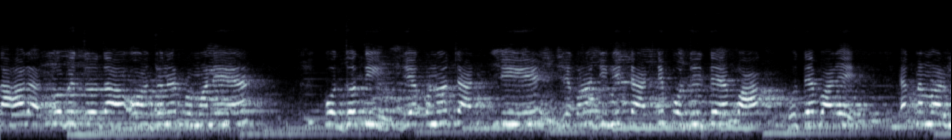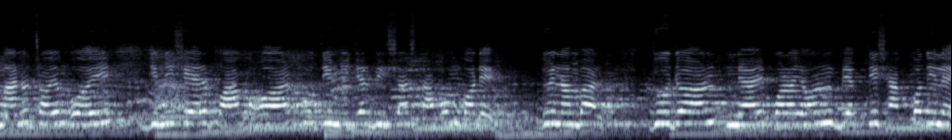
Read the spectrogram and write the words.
তাহারা পবিত্রতা প্রমাণের পদ্ধতি। যে কোনো চারটি যে কোনো জিনিস চারটি পদ্ধতিতে পাক হতে পারে। এক নম্বর, মানুষ স্বয়ং ওই জিনিসের পাক হওয়ার প্রতি নিজের বিশ্বাস স্থাপন করে। দুই নম্বর, দুজন ন্যায়পরায়ণ ব্যক্তি সাক্ষ্য দিলে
